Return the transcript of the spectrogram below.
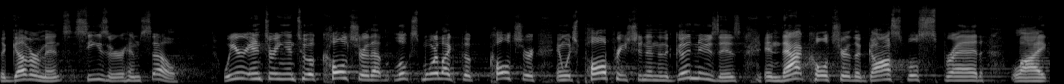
the government, Caesar himself. We are entering into a culture that looks more like the culture in which Paul preached. And the good news is, in that culture, the gospel spread like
